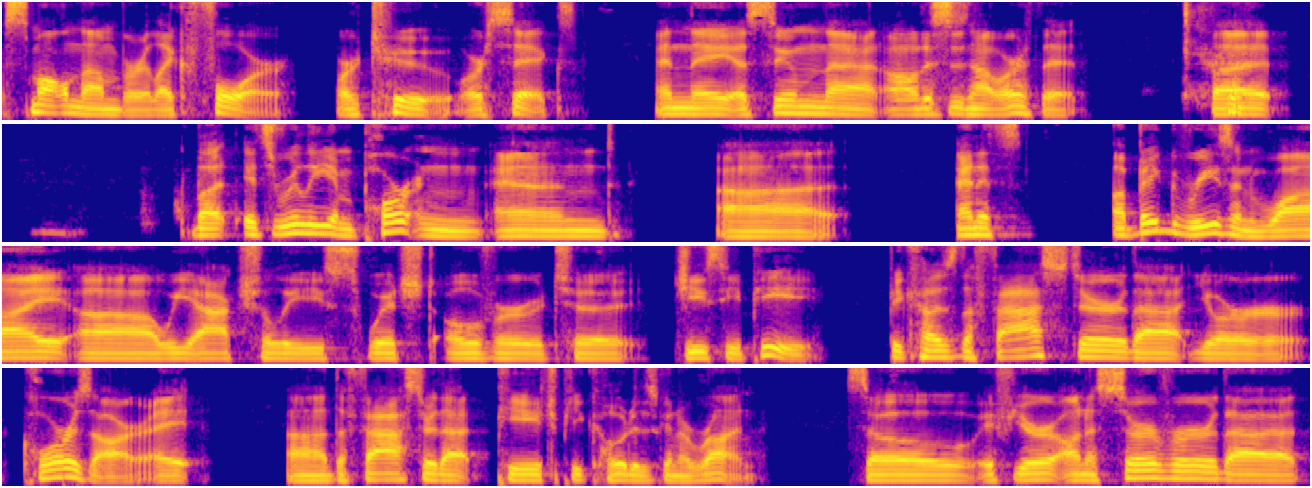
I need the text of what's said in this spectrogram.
small number like four or two or six and they assume that oh this is not worth it but but it's really important and uh and it's a big reason why uh, we actually switched over to GCP because the faster that your cores are, right, uh, the faster that PHP code is going to run. So if you're on a server that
